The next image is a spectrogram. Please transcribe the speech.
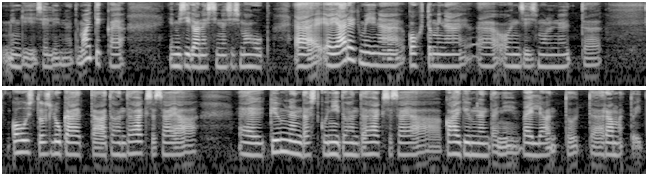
mingi selline temaatika ja ja mis iganes sinna siis mahub. Äh, ja järgmine kohtumine äh, on siis mul nüüd kohustus lugeda tuhande üheksasaja kümnendast kuni tuhande üheksasaja kahekümnendani välja antud äh, raamatuid.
